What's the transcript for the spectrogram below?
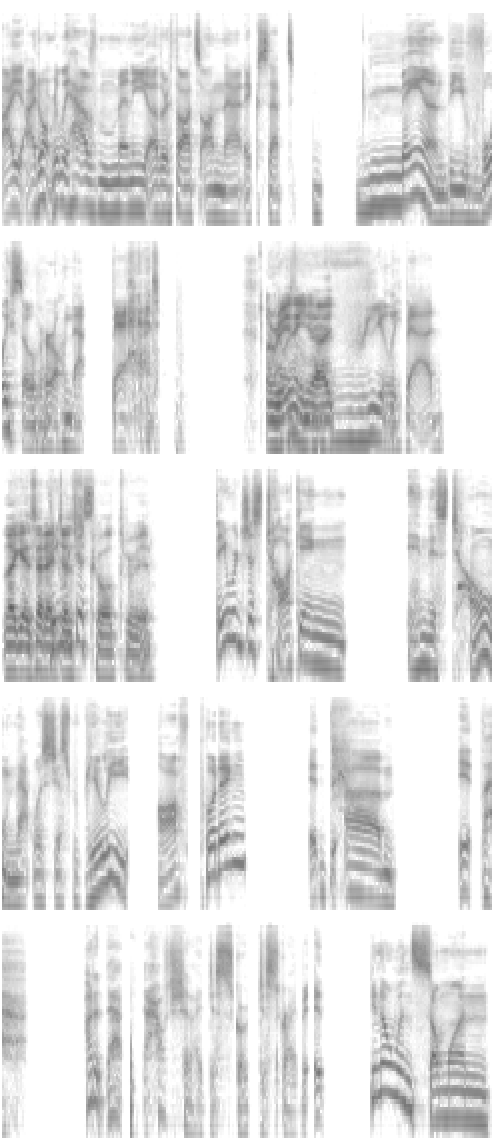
I I don't really have many other thoughts on that except man, the voiceover on that bad. Was Really? Yeah. Really bad. Like I said, I They were just, just- scrolled through it. They were just talking in this tone that was just really off-putting. It um it how did that how should I describe describe it? It you know when someone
